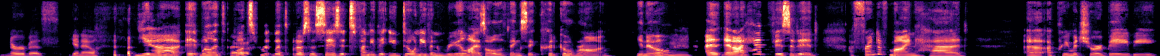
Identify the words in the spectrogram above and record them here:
nervous, you know. yeah, it, well, it's well, it's what, what I was going to say is it's funny that you don't even realize all the things that could go wrong, you know. Mm-hmm. And yeah. and I had visited a friend of mine had a premature baby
